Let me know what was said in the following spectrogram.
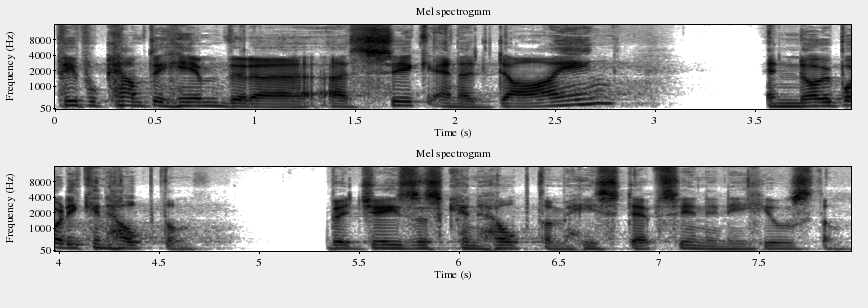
people come to him that are, are sick and are dying, and nobody can help them. But Jesus can help them. He steps in and he heals them.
